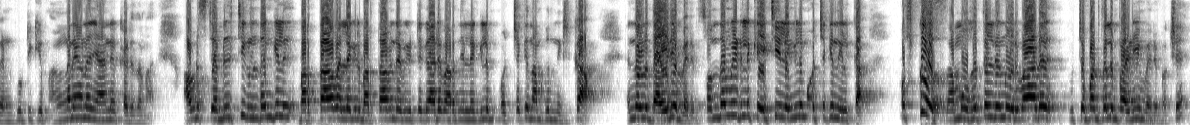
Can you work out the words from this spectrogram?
പെൺകുട്ടിക്കും. അങ്ങനെയാണ് ഞാൻ കരുതുന്നത്. അവിടെ സ്റ്റെബിലിറ്റി ഉണ്ടെങ്കിൽ ഭർത്താവ് അല്ലെങ്കിൽ ഭർത്താവിന്റെ വീട്ടുകാർ പറഞ്ഞില്ലെങ്കിലും ഒറ്റയ്ക്ക് നമുക്ക് നിൽക്കാം എന്നുള്ള ധൈര്യം വരും. സ്വന്തം വീട്ടിൽ കയറ്റിയില്ലെങ്കിലും ഒറ്റയ്ക്ക് നിൽക്കാം. ഓഫ് കോഴ്സ് സമൂഹത്തിൽ നിന്ന് ഒരുപാട് കുറ്റപ്പെടുത്തലും പഴിയും വരും. പക്ഷെ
